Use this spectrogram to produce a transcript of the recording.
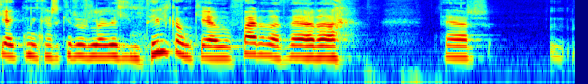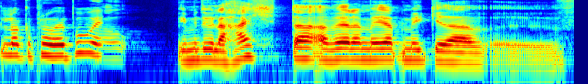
gegnir kannski rosalega lillin tilgangi að þú færða þegar, að, þegar lokaprófið er búið. Ég myndi vilja hætta að vera með jafn mikið af uh,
